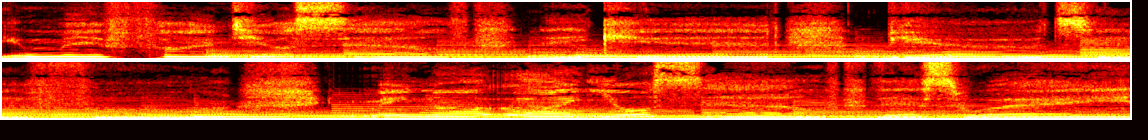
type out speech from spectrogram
You may find yourself naked and beautiful. You may not like yourself this way,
